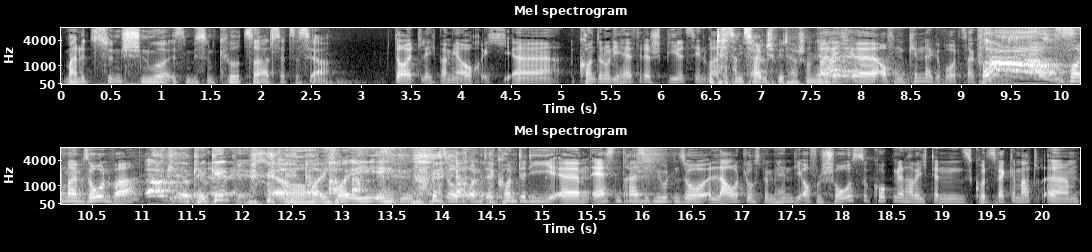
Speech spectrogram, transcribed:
meine Zündschnur ist ein bisschen kürzer als letztes Jahr. Deutlich bei mir auch. Ich äh, konnte nur die Hälfte des Spiels sehen, weil, Das am ich, zweiten Spieltag schon, ja. weil ich äh, auf dem Kindergeburtstag von, von meinem Sohn war. Okay, Oh, ich wollte. ich- ich- So, und äh, konnte die ähm, ersten 30 Minuten so lautlos mit dem Handy auf dem Schoß so gucken. Dann habe ich dann es kurz weggemacht ähm,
